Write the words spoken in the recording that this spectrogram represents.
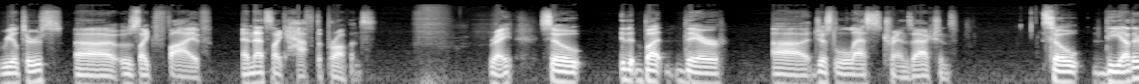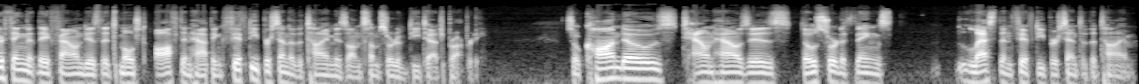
Realtors uh, it was like five, and that's like half the province. Right. So, but they're uh, just less transactions. So the other thing that they found is that's most often happening 50% of the time is on some sort of detached property. So condos, townhouses, those sort of things, less than 50% of the time,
